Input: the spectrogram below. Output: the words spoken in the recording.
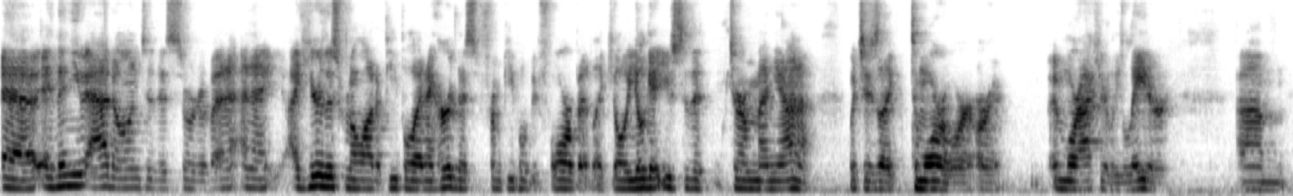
uh, and then you add on to this sort of and, and, I, I hear this from a lot of people and I heard this from people before, but like oh you'll get used to the term mañana, which is like tomorrow or, or more accurately later. Um,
